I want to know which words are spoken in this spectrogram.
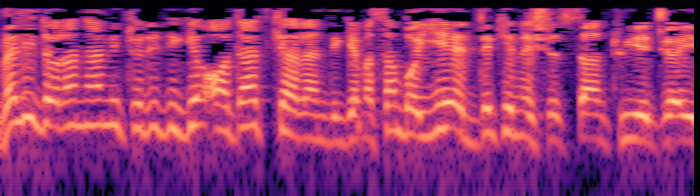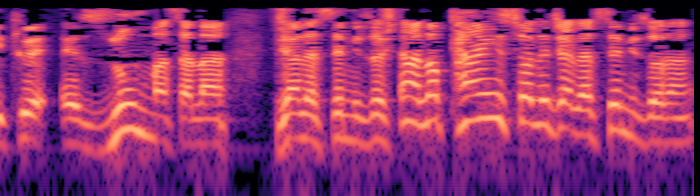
ولی دارن همینطوری دیگه عادت کردن دیگه. مثلا با یه عده که نشستن توی جایی توی زوم مثلا جلسه میذاشتن. الان پنج سال جلسه می‌ذارن.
